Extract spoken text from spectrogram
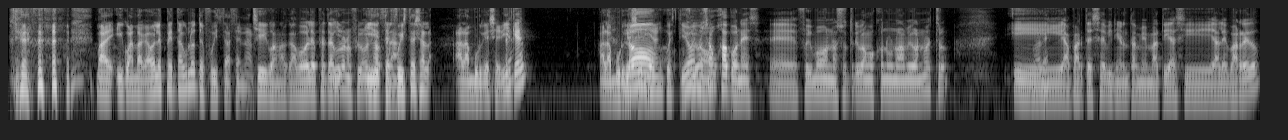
vale, y cuando acabó el espectáculo te fuiste a cenar. sí, cuando acabó el espectáculo Y- nos fuimos ¿Y a te cenar. fuiste a la, a la hamburguesería? ¿El qué? ¿A la hamburguesería en cuestión? Fuimos o- a un japonés. Eh, fuimos, nosotros íbamos con unos amigos nuestros. Y Vale. aparte se vinieron también Matías y Alex Barredo.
